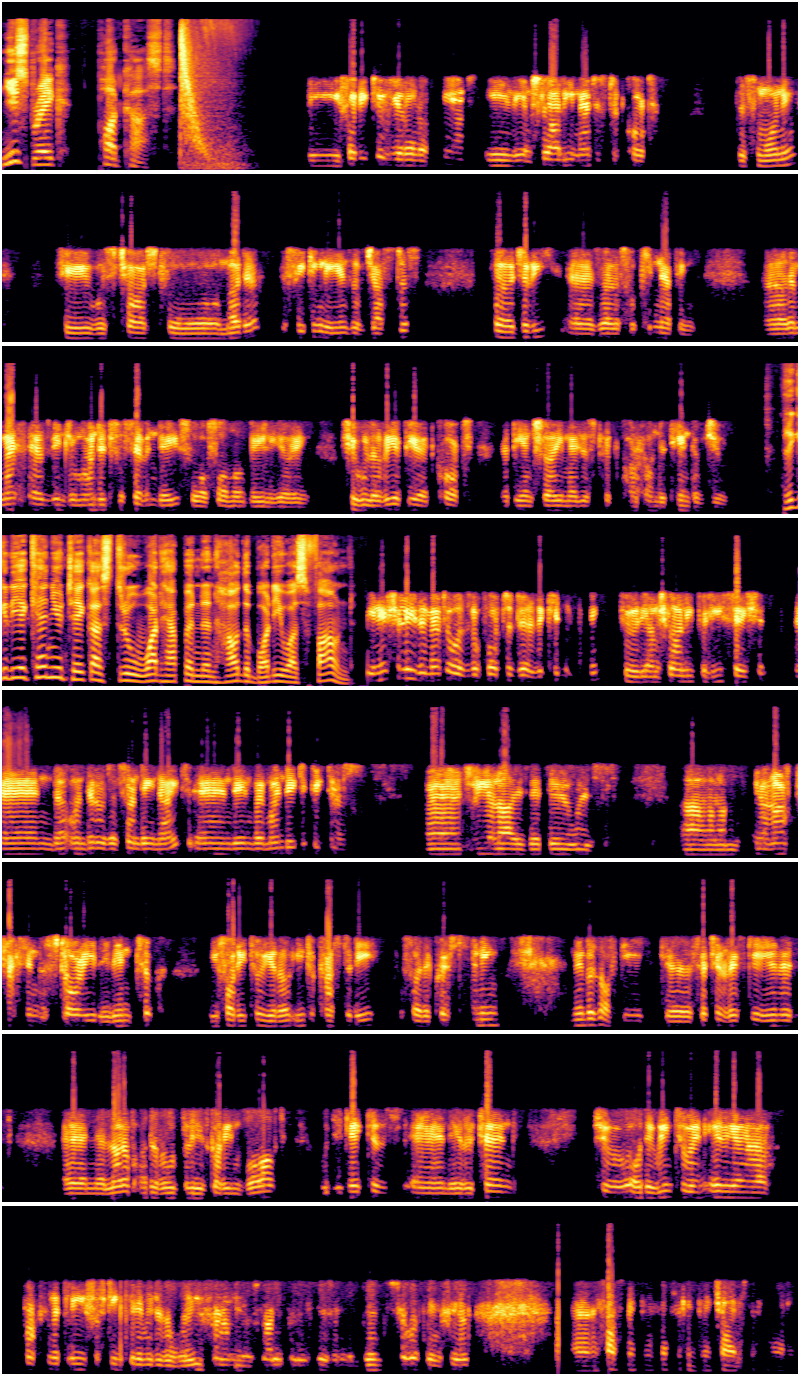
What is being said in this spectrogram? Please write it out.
Newsbreak podcast. The 42-year-old appeared in the Mhlali Magistrate Court this morning. She was charged for murder, defeating the ends of justice, perjury, as well as for kidnapping. Uh, the matter has been remanded for seven days for a formal bail hearing. She will reappear at court at the Mhlali Magistrate Court on the 10th of June. Brigadier, can you take us through what happened and how the body was found? Initially, the matter was reported as a kidnapping to the Mhlali police station, and uh, on that was a Sunday night. And then by Monday, detectives uh, realized that there was um, you know, a lot of cracks in the story. They then took the 42-year-old into custody for further questioning. Members of the uh, search and rescue unit and a lot of other role players got involved with detectives, and they returned to, or they went to an area approximately 15 kilometers away from the Mhlali police station in Dent Sugarcane Field. Uh, the suspect was subsequently charged this morning.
